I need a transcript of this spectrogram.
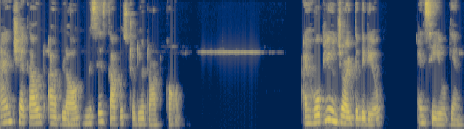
and check out our blog mrsdakustudio.com. I hope you enjoyed the video and see you again.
